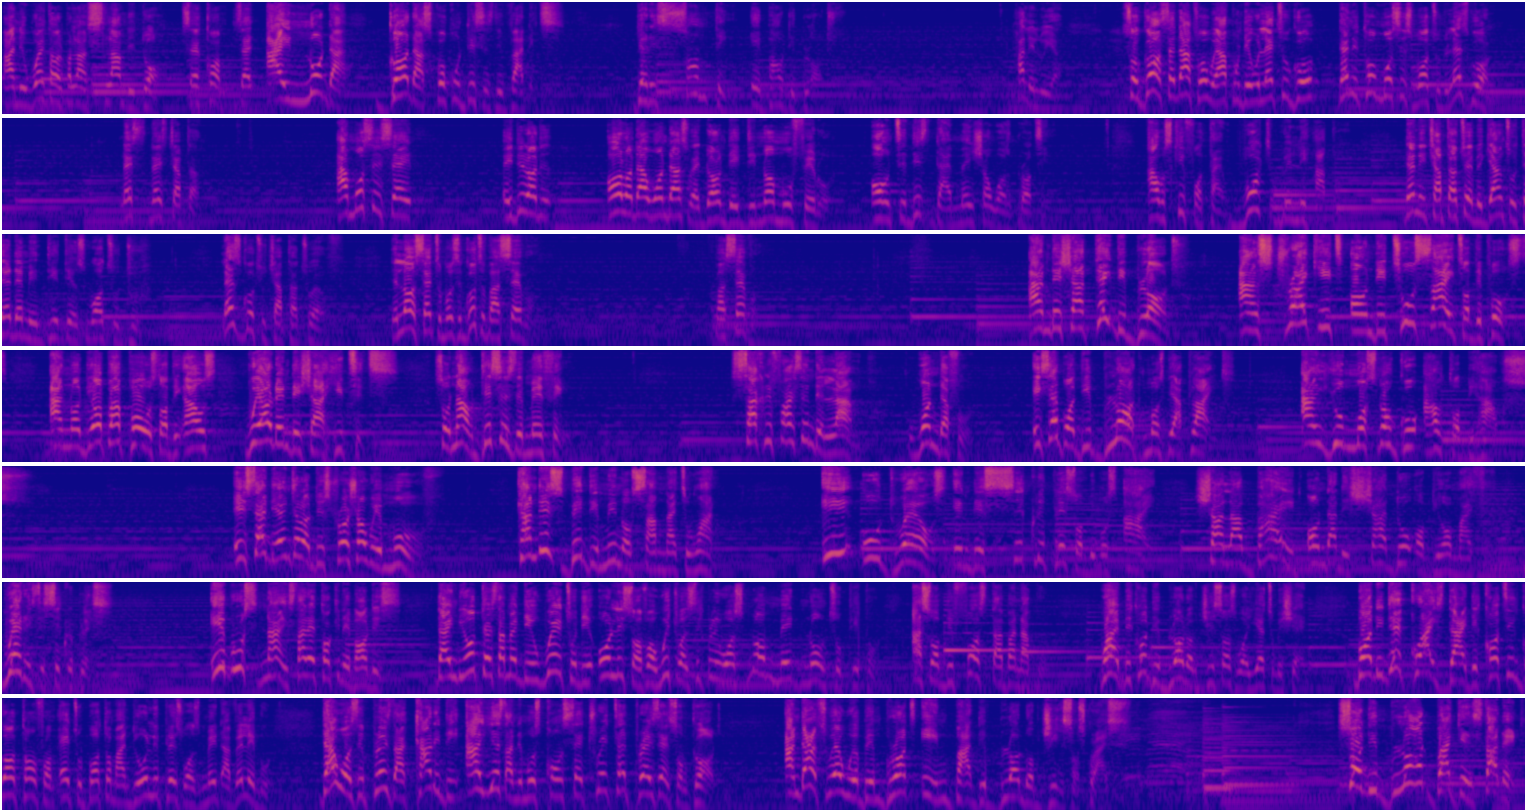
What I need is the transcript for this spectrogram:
And he went out of the palace and slammed the door. He said, Come. He said, I know that God has spoken. This is the verdict. There is something about the blood. Hallelujah. So God said that's what will happen. They will let you go. Then he told Moses what to do. Let's go on. Next, next chapter. And Moses said, He did all the all other wonders were done, they did not move Pharaoh until this dimension was brought in. I will skip for time. What really happened? Then in chapter 12, he began to tell them in details what to do. Let's go to chapter 12. The Lord said to Moses, Go to verse 7. Verse 7. And they shall take the blood and strike it on the two sides of the post and on the upper post of the house, wherein they shall hit it. So now this is the main thing. Sacrificing the lamb, wonderful. He said, but the blood must be applied. and you must not go out of the house. He said the angel of destruction will move. Can this be the meaning of Psalm 91? He who dwells in the secret place of the Most High shall abide under the shadow of the Almighty. Where is the secret place? Hebrews 9 started talking about this. That in the Old Testament, the way to the holiest of which was secretly, was not made known to people as of the first tabernacle. Why? Because the blood of Jesus was yet to be shed. But the day Christ died, the curtain got torn from head to bottom, and the only place was made available. That was the place that carried the highest and the most concentrated presence of God. And that's where we've been brought in by the blood of Jesus Christ. Amen. So the blood bargain started.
